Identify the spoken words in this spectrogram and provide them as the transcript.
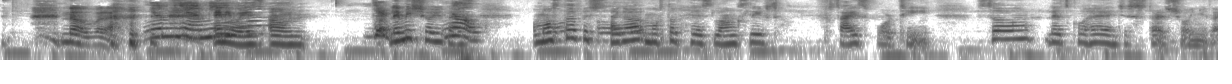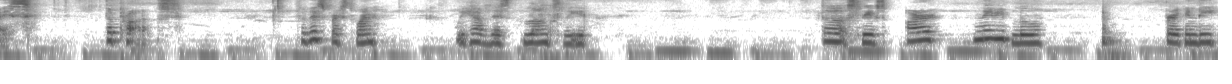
no, but uh, anyways, um, let me show you guys. Most of his, I got most of his long sleeves size 14 so let's go ahead and just start showing you guys the products. For this first one we have this long sleeve. The sleeves are navy blue burgundy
